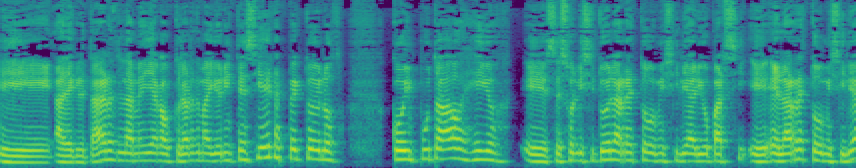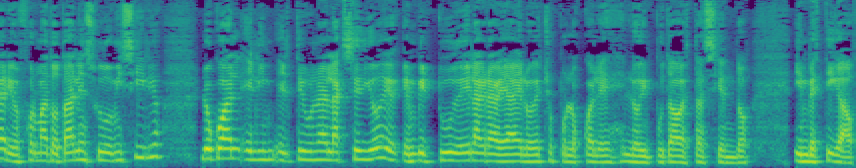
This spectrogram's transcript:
eh, a decretar la medida cautelar de mayor intensidad y respecto de los coimputados, ellos eh, se solicitó el arresto domiciliario eh, el arresto domiciliario en forma total en su domicilio, lo cual el, el tribunal accedió eh, en virtud de la gravedad de los hechos por los cuales los imputados están siendo investigados.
